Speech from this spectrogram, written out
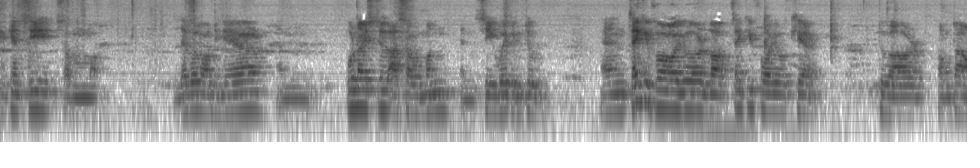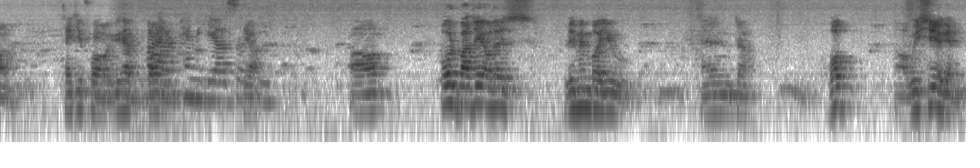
You can see some label on here, and Purna is still woman, and she waving too. And thank you for your love. Thank you for your care to our hometown. Thank you for you have For done. our family also. Yeah. Uh, old Baje always remember you and uh, hope uh, we see again.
